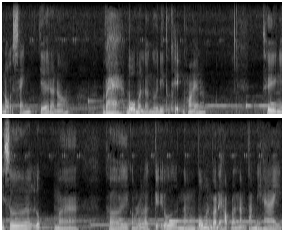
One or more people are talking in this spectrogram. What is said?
nội sáng chế ra nó và bố mình là người đi thực hiện hóa nó. Thì ngày xưa lúc mà thời còn rất là kiểu năm bố mình vào đại học là năm 82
